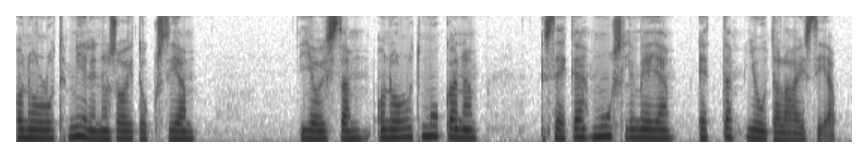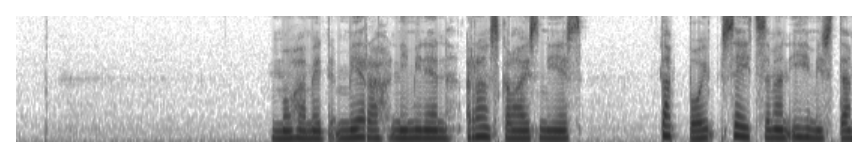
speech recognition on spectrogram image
on ollut mielenosoituksia, joissa on ollut mukana sekä muslimeja että juutalaisia. Mohamed Merah-niminen ranskalaismies tappoi seitsemän ihmistä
